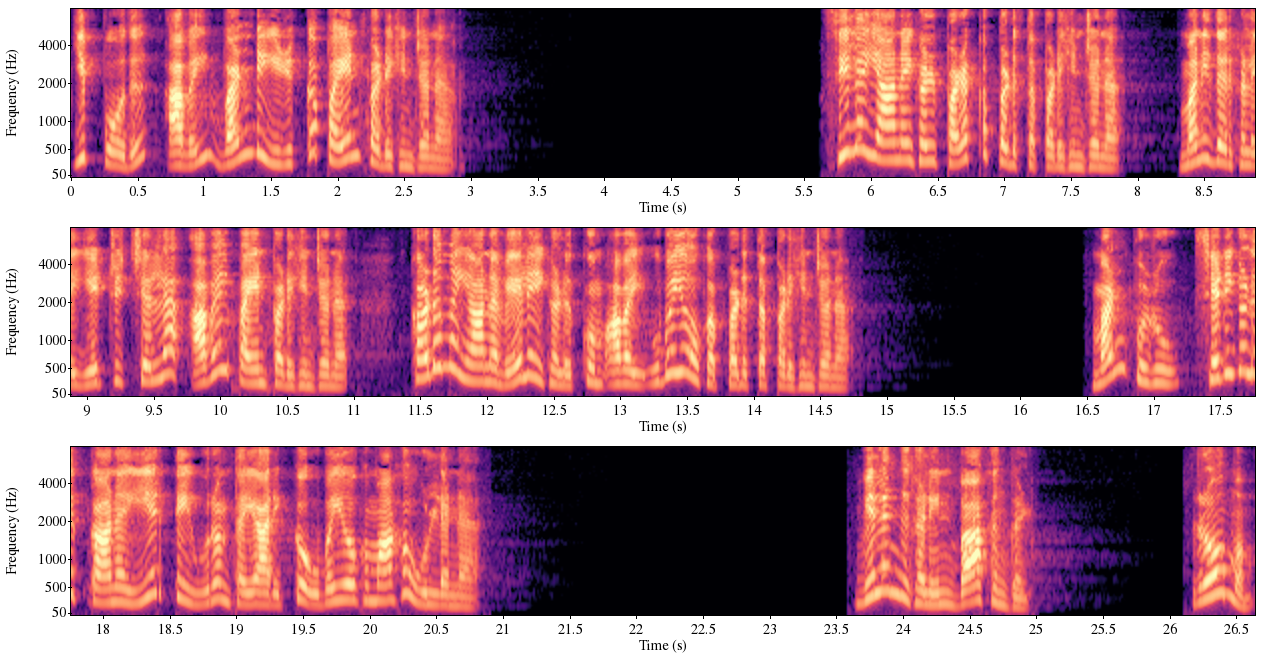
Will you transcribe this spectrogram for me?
இப்போது அவை வண்டி இழுக்க பயன்படுகின்றன. சில யானைகள் பழக்கப்படுத்தப்படுகின்றன. மனிதர்களை ஏற்றிச் செல்ல அவை பயன்படுகின்றன. கடுமையான வேலைகளுக்கும் அவை உபயோகப்படுத்தப்படுகின்றன. மண்புழு செடிகளுக்கான இயற்கை உரம் தயாரிக்க உபயோகமாக உள்ளன. விலங்குகளின் பாகங்கள். ரோமம்.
